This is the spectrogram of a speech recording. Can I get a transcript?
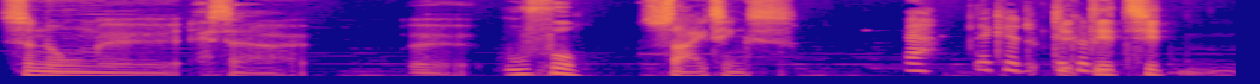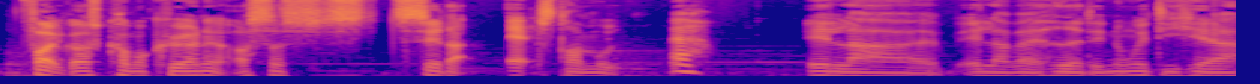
sådan nogle øh, altså, øh, UFO-sightings. Ja, det kan du. Det, Det, kan det er tit, folk også kommer kørende, og så sætter alt strøm ud. Ja. Eller, eller hvad hedder det, nogle af de her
